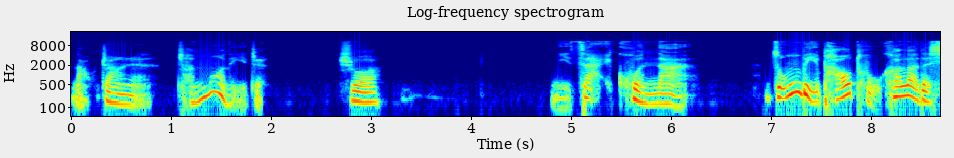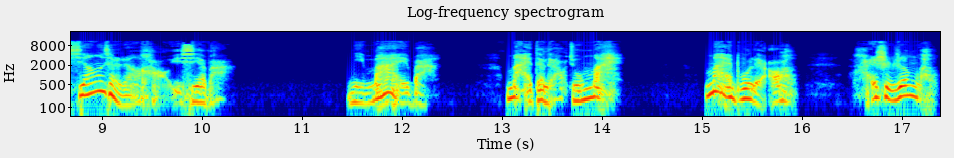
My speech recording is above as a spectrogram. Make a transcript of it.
老丈人沉默了一阵。说：“你再困难，总比跑土坷勒的乡下人好一些吧？你卖吧，卖得了就卖，卖不了还是扔了。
